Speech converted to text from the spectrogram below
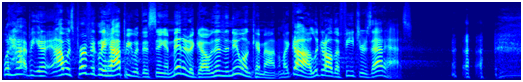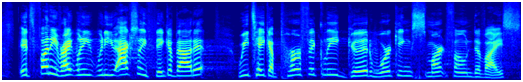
What happened? I was perfectly happy with this thing a minute ago, and then the new one came out. I'm like, ah, oh, look at all the features that has. it's funny, right? When you, when you actually think about it, we take a perfectly good working smartphone device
